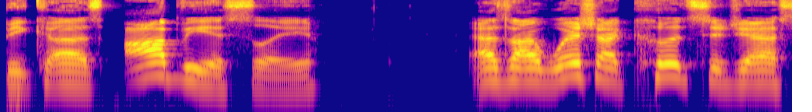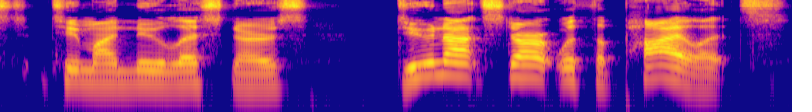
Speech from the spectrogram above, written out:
because obviously as I wish I could suggest to my new listeners, do not start with the pilots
